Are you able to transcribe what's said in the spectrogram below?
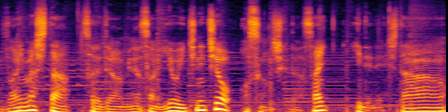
ございました。それでは皆さん良い一日をお過ごしください。ヒデでした。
